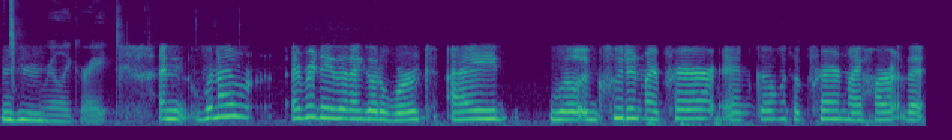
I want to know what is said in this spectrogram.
mm-hmm. really great. And when I, every day that I go to work, I will include in my prayer and go with a prayer in my heart that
